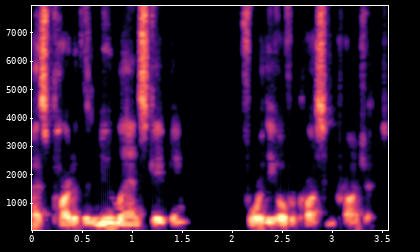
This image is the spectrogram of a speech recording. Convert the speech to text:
as part of the new landscaping for the overcrossing project.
